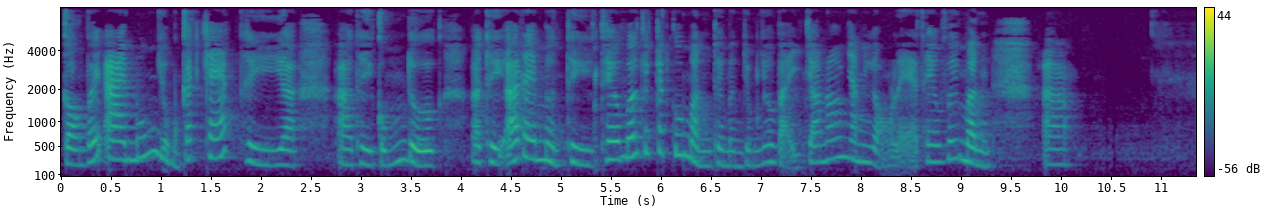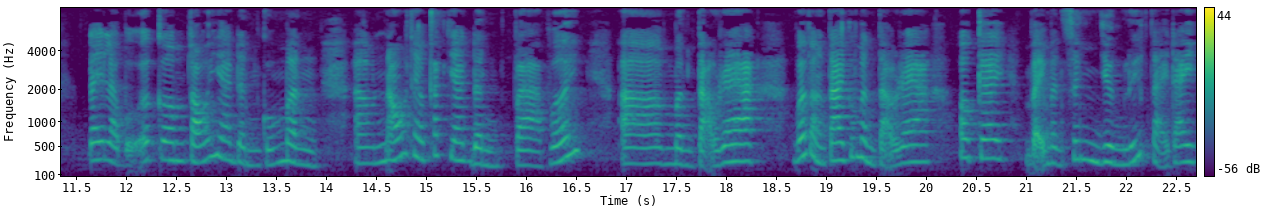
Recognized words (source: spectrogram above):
Còn với ai muốn dùng cách khác thì ờ, à, thì cũng được. À, thì ở đây mình thì theo với cái cách của mình thì mình dùng như vậy cho nó nhanh gọn lẹ theo với mình. À, đây là bữa cơm tối gia đình của mình à, nấu theo cách gia đình và với à, mình tạo ra với bàn tay của mình tạo ra. Ok vậy mình xin dừng clip tại đây.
